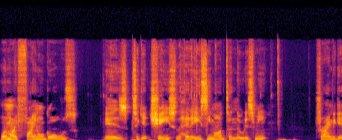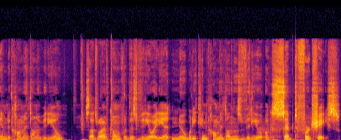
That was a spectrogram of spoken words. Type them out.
One of my final goals is to get Chase, the head AC mod, to notice me, trying to get him to comment on a video. So that's why I've come up with this video idea. Nobody can comment on this video except for Chase.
